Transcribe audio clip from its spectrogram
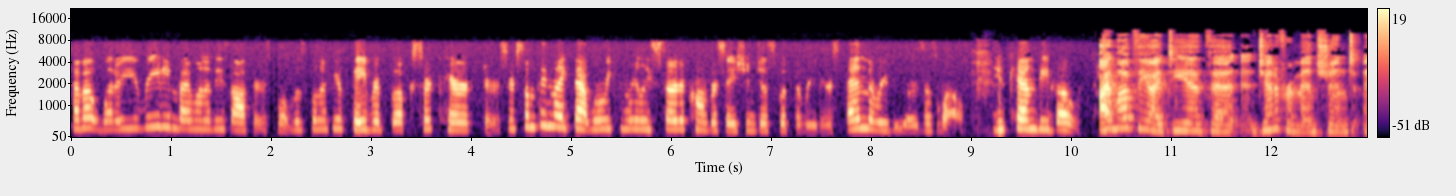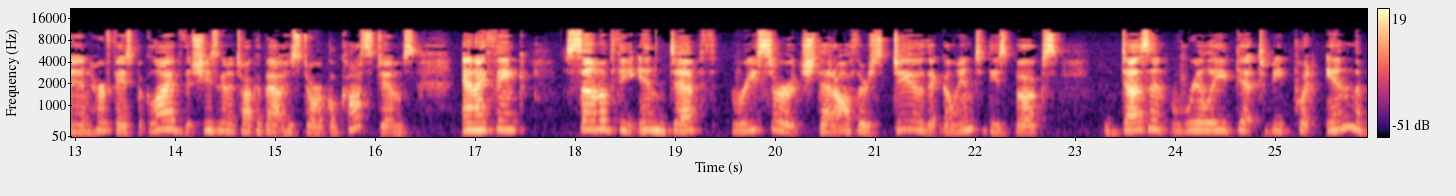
How about what are you reading by one of these authors? What was one of your favorite books or characters or something like that where we can really start a conversation just with the readers and the reviewers as well. You can be both. I love the idea that Jennifer mentioned in her Facebook Live that she's going to talk about historical costumes. And I think some of the in depth research that authors do that go into these books doesn't really get to be put in the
